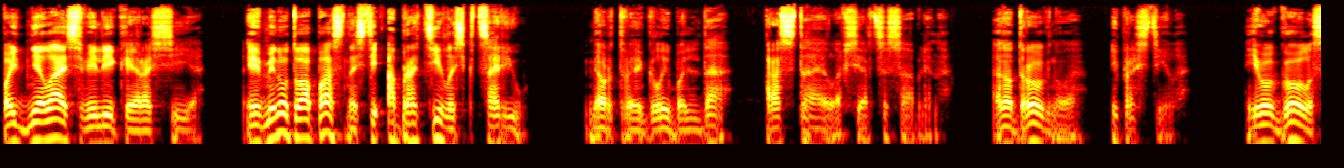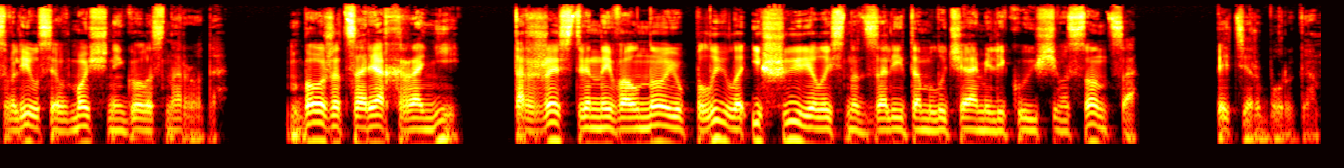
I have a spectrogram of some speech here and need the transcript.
поднялась великая Россия и в минуту опасности обратилась к царю. Мертвая глыба льда растаяла в сердце Саблина. Оно дрогнуло и простило. Его голос влился в мощный голос народа. Боже, царя храни! Торжественной волною плыла и ширилась над залитым лучами ликующего солнца Петербургом.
